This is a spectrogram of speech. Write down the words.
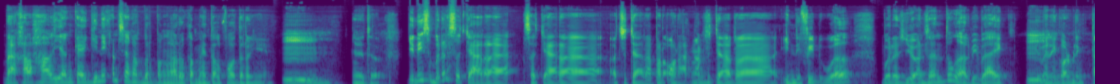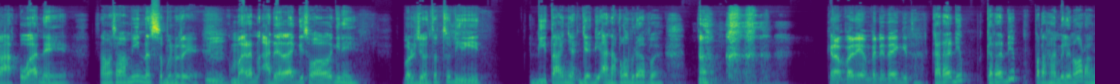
Nah hal-hal yang kayak gini kan sangat berpengaruh ke mental voternya Hmm. gitu. Jadi sebenarnya secara secara secara perorangan, secara individual, Boris Johnson tuh nggak lebih baik dibanding Corbyn kelakuannya ya. sama-sama minus sebenarnya. Hmm. Kemarin ada lagi soal gini, Boris Johnson tuh di, ditanya, jadi anak lo berapa? Kenapa dia sampai ditanya gitu? Karena dia karena dia pernah hamilin orang,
